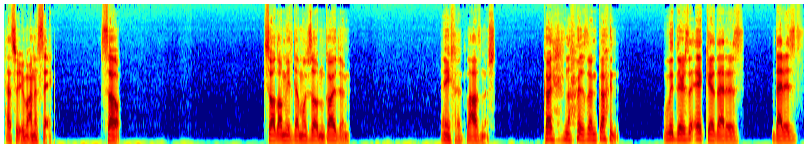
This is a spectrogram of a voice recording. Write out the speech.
That's what you're going to say. So, so dann mich damals sagen können. Ich lass nicht. Können sagen können. With there's an Ecke that is that is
